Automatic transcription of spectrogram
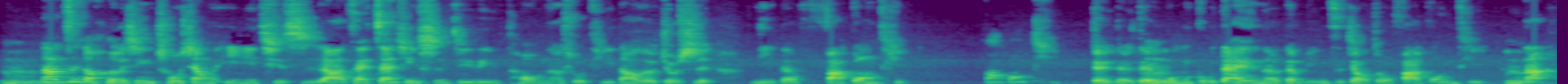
嗯，那这个核心抽象的意义，其实啊，在占星诗集里头呢，所提到的就是你的发光体。发光体，对对对，我们古代呢的名字叫做发光体。那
